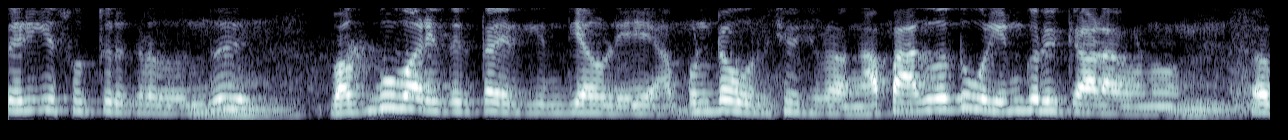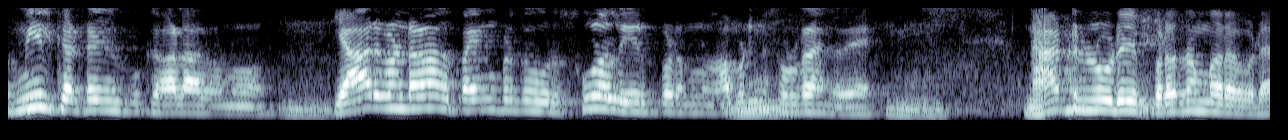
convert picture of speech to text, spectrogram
பெரிய சொத்து இருக்கிறது வந்து வக்பு வாரியத்துக்கு தான் இருக்குது இந்தியாவிலேயே அப்படின்ற ஒரு விஷயம் சொல்லுவாங்க அப்போ அது வந்து ஒரு என்கொயரிக்கு ஆளாகணும். மீள் கட்டமைப்புக்கு ஆளாகணும். யார் வேண்டாலும் அதை பயன்படுத்த ஒரு சூழல் ஏற்படணும் அப்படின்னு சொல்கிறாங்க நாட்டினுடைய பிரதமரை விட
